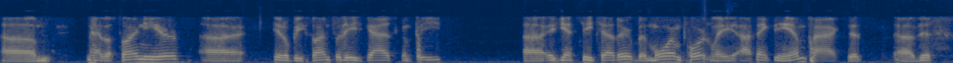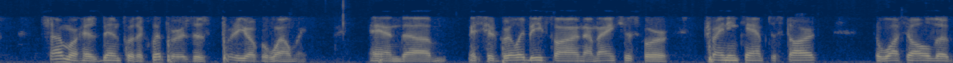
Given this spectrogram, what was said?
um, have a fun year. Uh, it'll be fun for these guys to compete uh, against each other. But more importantly, I think the impact that uh, this summer has been for the Clippers is pretty overwhelming. And um, it should really be fun. I'm anxious for training camp to start, to watch all the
